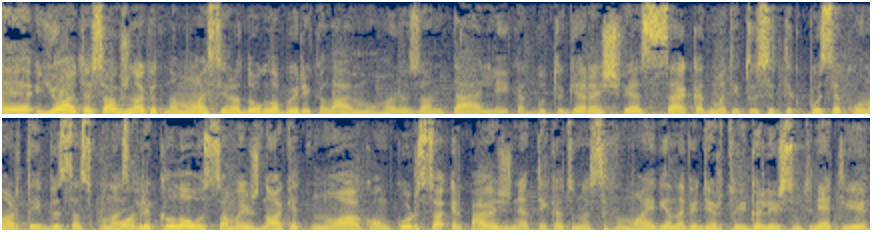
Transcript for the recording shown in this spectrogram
E, jo, tiesiog, žinokit, namuose yra daug labai reikalavimų horizontaliai, kad būtų gera šviesa, kad matytųsi tik pusė kūno, ar tai visas kūnas Oi. priklausomai, žinokit, nuo konkurso. Ir pavyzdžiui, ne tai, kad tu nusifilmuoji vieną video ir tu jį gali išsiuntinėti į,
